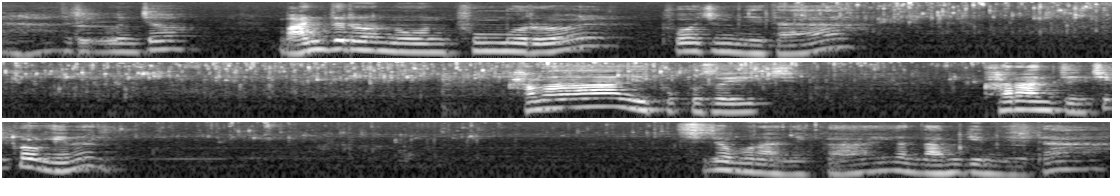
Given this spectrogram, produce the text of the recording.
아, 그리고 이제 만들어 놓은 국물을 부어줍니다. 가만히 붓고서 이 가라앉은 찌꺼기는 지저분하니까 이건 남깁니다.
